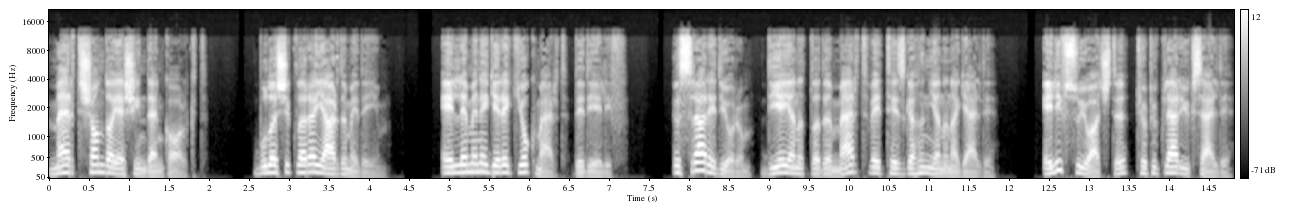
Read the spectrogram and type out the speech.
Mert Şondo'ya şimdiden korktu. Bulaşıklara yardım edeyim. Ellemene gerek yok Mert, dedi Elif. Israr ediyorum, diye yanıtladı Mert ve tezgahın yanına geldi. Elif suyu açtı, köpükler yükseldi.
